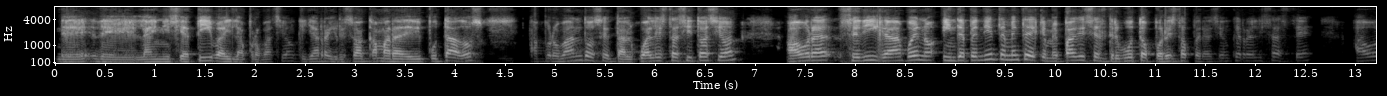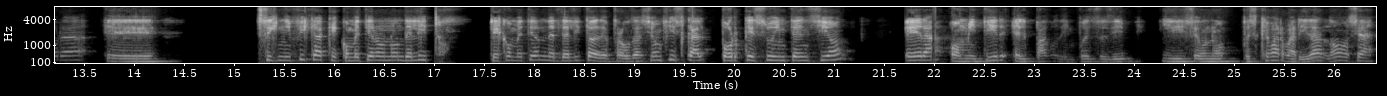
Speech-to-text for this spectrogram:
de, de, la iniciativa y la aprobación que ya regresó a Cámara de Diputados, aprobándose tal cual esta situación, ahora se diga, bueno, independientemente de que me pagues el tributo por esta operación que realizaste, ahora eh, significa que cometieron un delito, que cometieron el delito de defraudación fiscal porque su intención era omitir el pago de impuestos. Y, y dice uno, pues qué barbaridad, ¿no? O sea,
